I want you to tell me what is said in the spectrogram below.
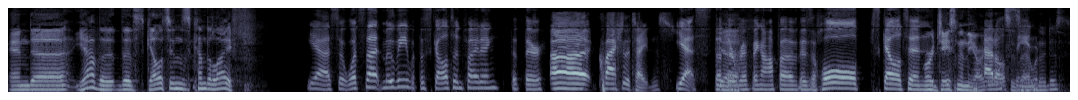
and uh, yeah, the, the skeletons come to life. Yeah, So what's that movie with the skeleton fighting that they're? Uh, Clash of the Titans. Yes, that Yeah. they're riffing off of. There's a whole skeleton. Or Jason and the Battle Argonauts. Is that what it is?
